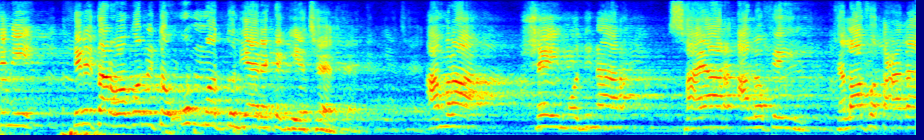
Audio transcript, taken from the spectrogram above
তিনি তিনি তার অগণিত উম্মত দুনিয়ায় রেখে গিয়েছেন। আমরা সেই মদিনার ছায়ার আলোকেই খেলাফত আলা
